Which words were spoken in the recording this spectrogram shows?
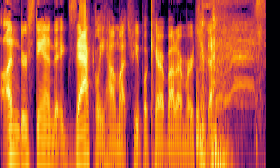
understand exactly how much people care about our merchandise.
